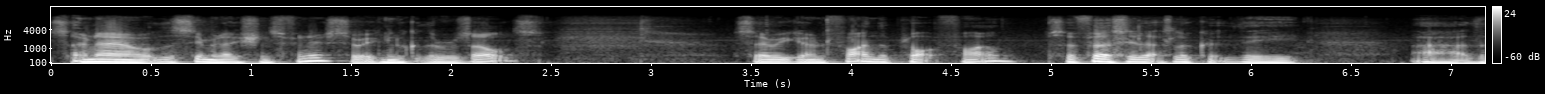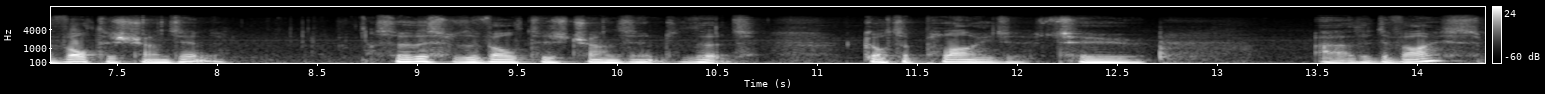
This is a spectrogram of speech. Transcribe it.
So now the simulation's finished so we can look at the results. So we go and find the plot file. So firstly let's look at the uh, the voltage transient. So this was a voltage transient that got applied to uh, the device.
